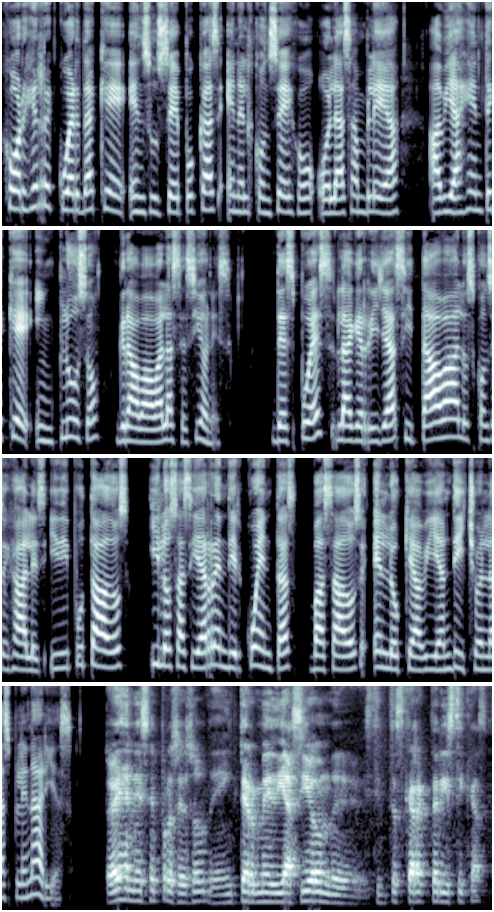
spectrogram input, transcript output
Jorge recuerda que en sus épocas en el Consejo o la Asamblea había gente que incluso grababa las sesiones. Después, la guerrilla citaba a los concejales y diputados y los hacía rendir cuentas basados en lo que habían dicho en las plenarias. Entonces, en ese proceso de intermediación de distintas características,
